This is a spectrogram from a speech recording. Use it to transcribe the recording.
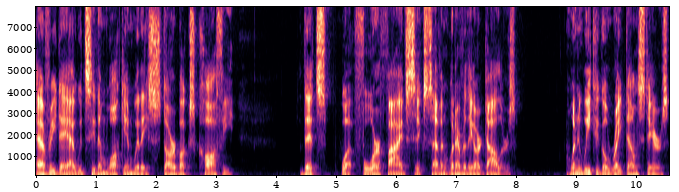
every day I would see them walk in with a Starbucks coffee that's what, four, five, six, seven, whatever they are, dollars. When we could go right downstairs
